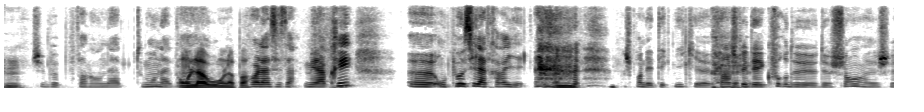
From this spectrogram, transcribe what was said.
Mhm. tu peux, enfin, on a, tout le monde a. On l'a ou on l'a pas Voilà, c'est ça. Mais après, euh, on peut aussi la travailler. Mm. je prends des techniques. euh, Enfin, je fais des cours de, de chant. euh, je,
